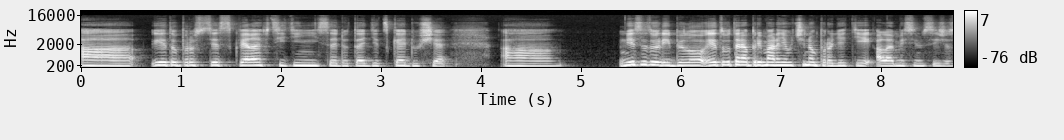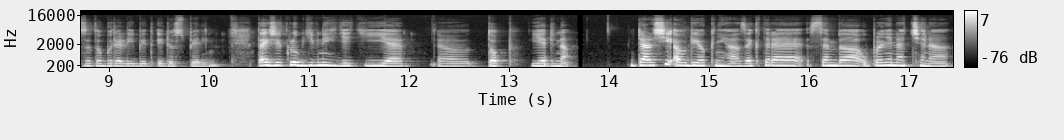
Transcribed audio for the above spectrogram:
a je to prostě skvělé vcítění se do té dětské duše. A mně se to líbilo, je to teda primárně učeno pro děti, ale myslím si, že se to bude líbit i dospělým. Takže Klub divných dětí je uh, top jedna. Další audiokniha, ze které jsem byla úplně nadšená,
